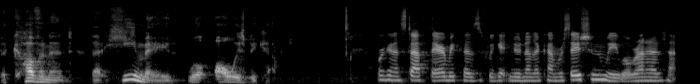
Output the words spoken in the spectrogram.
the covenant that he made will always be kept We're going to stop there because if we get into another conversation, we will run out of time.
